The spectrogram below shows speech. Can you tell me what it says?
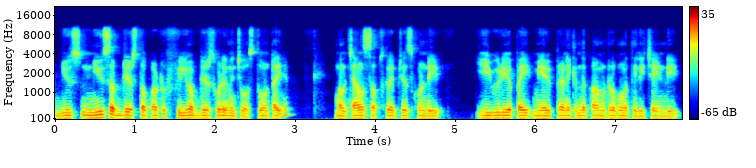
న్యూస్ న్యూస్ అప్డేట్స్తో పాటు ఫిల్మ్ అప్డేట్స్ కూడా నుంచి వస్తూ ఉంటాయి. మన ఛానల్ సబ్స్క్రైబ్ చేసుకోండి. ఈ వీడియోపై మీ అభిప్రాయాన్ని కింద కామెంట్ రూపంలో తెలియచేయండి.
